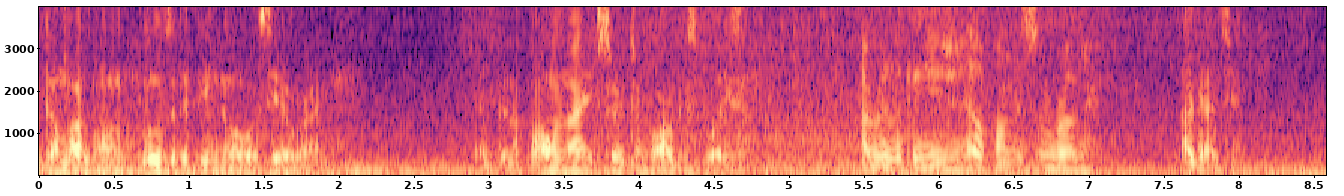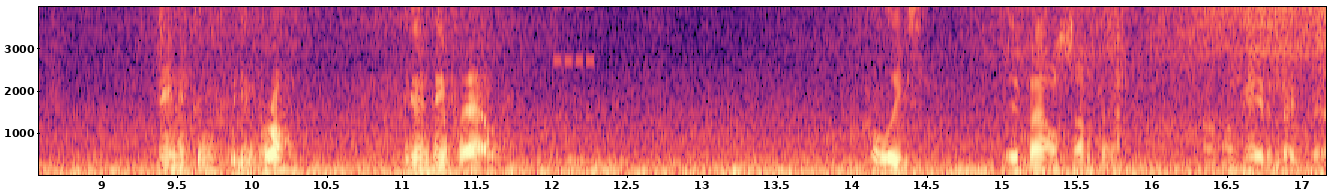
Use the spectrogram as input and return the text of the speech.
Know, Dunbar gonna lose it if he knows what's here, right? I've been up all night searching for August's place. I really could use your help on this one, brother. I got you. Anything for you, bro. Anything for Allie. Police, they found something. I'm heading back there.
